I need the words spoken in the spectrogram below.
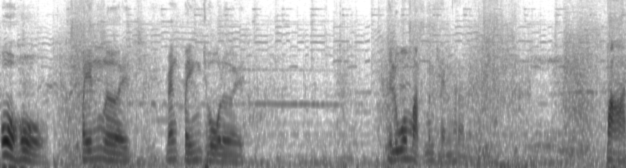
โอ้โห เป้งเลย แม่งเป้งโชว์เลย ให้รู้ว่าหมัดมันแข็งขนาดไหนปาด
